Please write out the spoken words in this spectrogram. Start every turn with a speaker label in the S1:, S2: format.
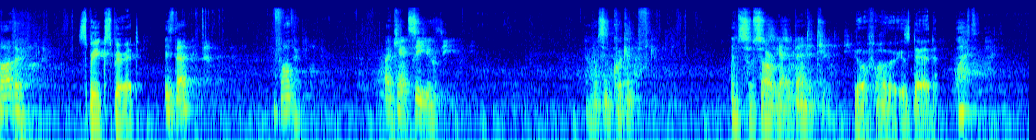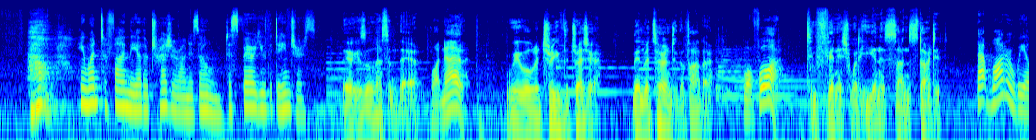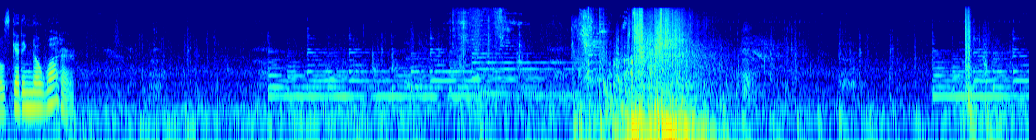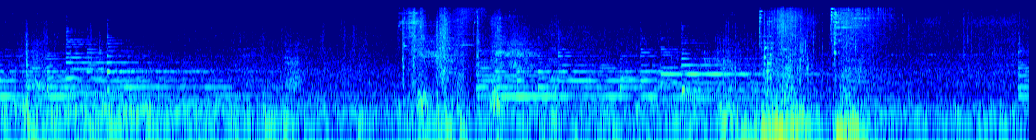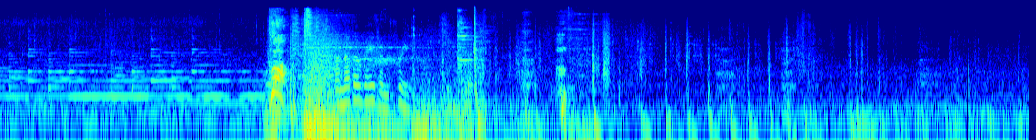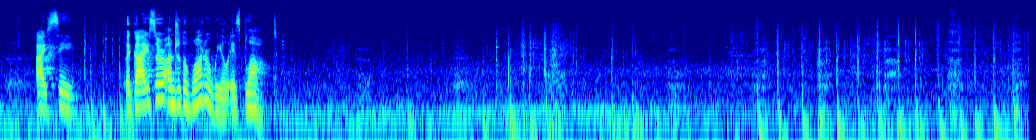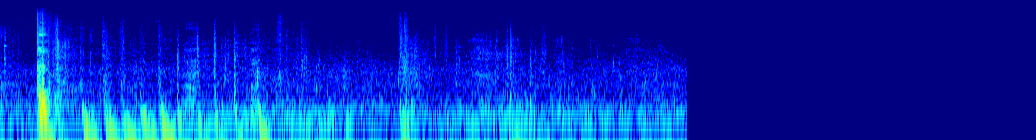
S1: Father,
S2: Speak, spirit.
S1: is that... Father, I can't see you. I wasn't quick enough. I'm so sorry I abandoned you.
S2: Your father is dead.
S1: What? How?
S3: He went to find the other treasure on his own, to spare you the dangers.
S2: There is a lesson there.
S4: What now?
S2: We will retrieve the treasure, then return to the father
S4: What for?
S2: to finish what he and his son started.
S3: That water wheel's getting no water. Another raven free. I see. The geyser under the water wheel is blocked.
